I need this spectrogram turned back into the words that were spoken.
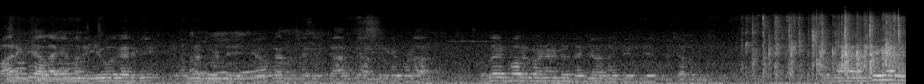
వారికి అలాగే మన ఈవో గారికి ఉన్నటువంటి సంఘ స్టాఫ్కి అందరికీ కూడా హృదయపూర్వకమైనటువంటి ధన్యవాదాలు తెలియజేస్తూ చాలా మన ఎంపీ గారు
